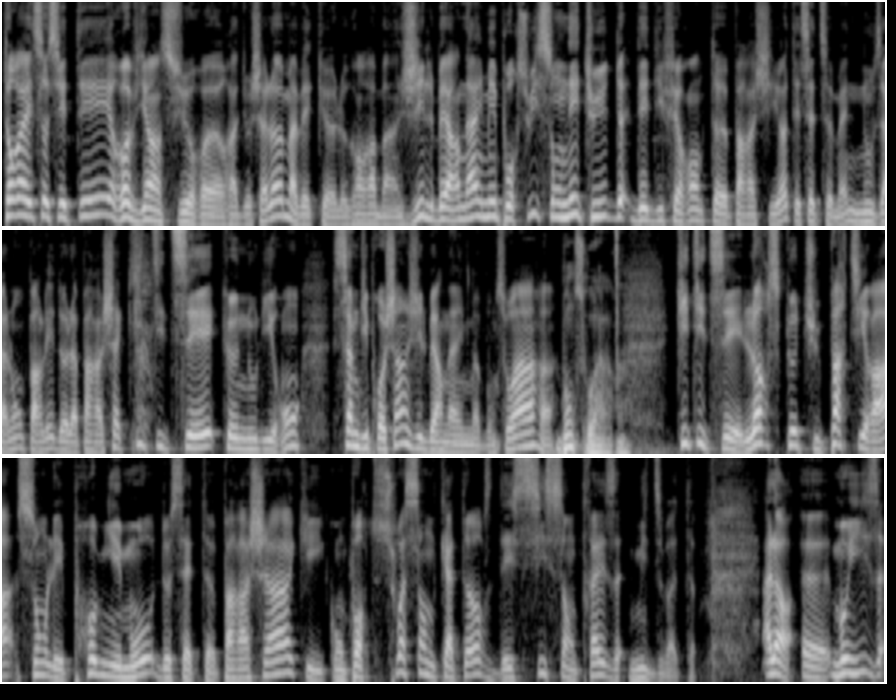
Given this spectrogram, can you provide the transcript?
Torah et Société revient sur euh, Radio Shalom avec euh, le grand rabbin Gilles Bernheim et poursuit son étude des différentes euh, parachiotes. Et cette semaine, nous allons parler de la paracha Kititse que nous lirons samedi prochain. Gilles Bernheim, bonsoir. Bonsoir. Kititse, lorsque tu partiras, sont les premiers mots de cette paracha qui comporte 74 des 613 mitzvot. Alors, euh, Moïse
